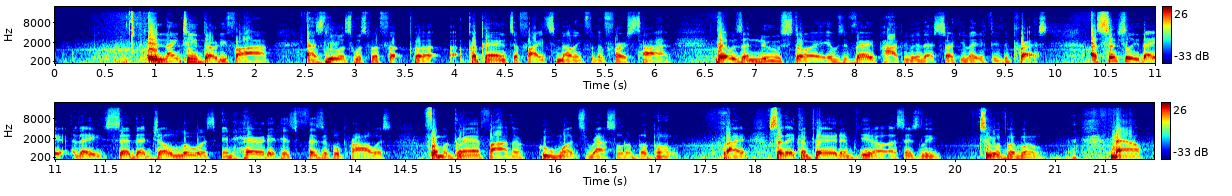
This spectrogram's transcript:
in 1935, as Louis was pre pre uh, preparing to fight Schmeling for the first time, there was a news story, it was very popular that circulated through the press. Essentially, they, they said that Joe Louis inherited his physical prowess from a grandfather who once wrestled a baboon, right? So they compared him, you know, essentially to a baboon. Now,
